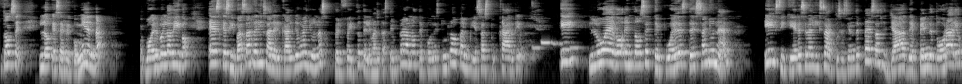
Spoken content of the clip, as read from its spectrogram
Entonces, lo que se recomienda vuelvo y lo digo, es que si vas a realizar el cardio en ayunas, perfecto, te levantas temprano, te pones tu ropa, empiezas tu cardio y luego entonces te puedes desayunar y si quieres realizar tu sesión de pesas, ya depende tu horario,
